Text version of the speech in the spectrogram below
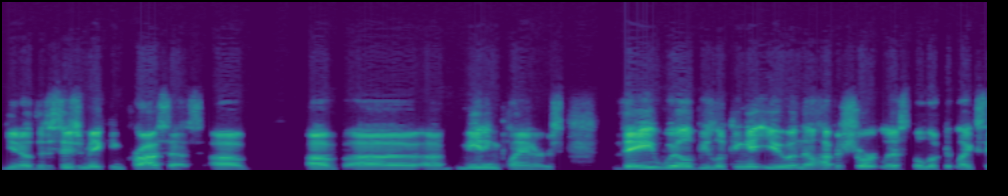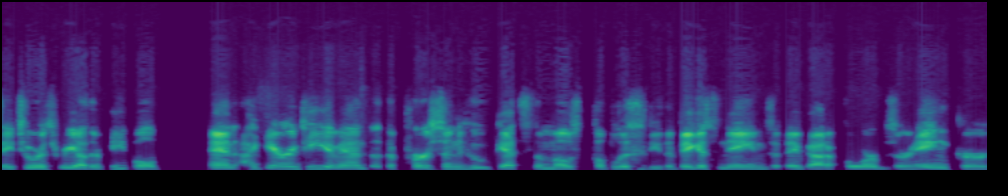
you know, the decision-making process of of uh, uh, meeting planners, they will be looking at you and they'll have a short list. They'll look at like say two or three other people, and I guarantee you, man, that the person who gets the most publicity, the biggest names, if they've got a Forbes or an Inc. or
